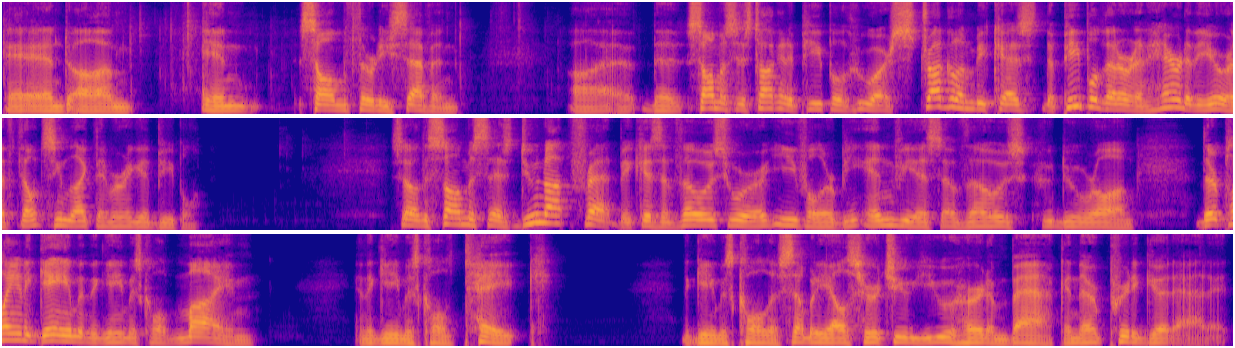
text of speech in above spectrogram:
And um, in Psalm 37, uh, the psalmist is talking to people who are struggling because the people that are inherited the earth don't seem like they're very good people. So the psalmist says, Do not fret because of those who are evil or be envious of those who do wrong. They're playing a game, and the game is called mine, and the game is called take. The game is called If Somebody Else Hurt You, You Hurt Them Back, and they're pretty good at it.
